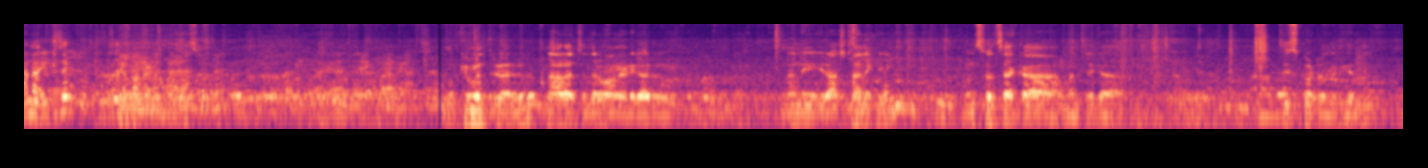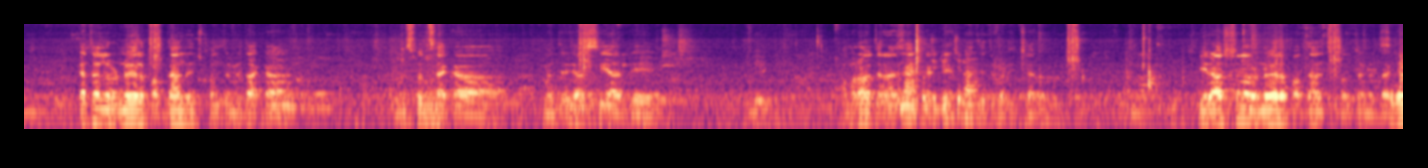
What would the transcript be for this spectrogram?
అన్న ఇటు సార్ ముఖ్యమంత్రి గారు నారా చంద్రబాబు నాయుడు గారు నన్ను ఈ రాష్ట్రానికి మున్సిపల్ శాఖ మంత్రిగా తీసుకోవడం జరిగింది. గతంలో రెండు వేల పద్నాలుగు నుంచి పంతొమ్మిది దాకా మున్సిపల్ శాఖ మంత్రిగా సిఆర్డి అమరావతి రాజధాని బాధ్యత కూడా ఇచ్చారు. ఈ రాష్ట్రంలో రెండు వేల పద్నాలుగు పంతొమ్మిది దాకా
